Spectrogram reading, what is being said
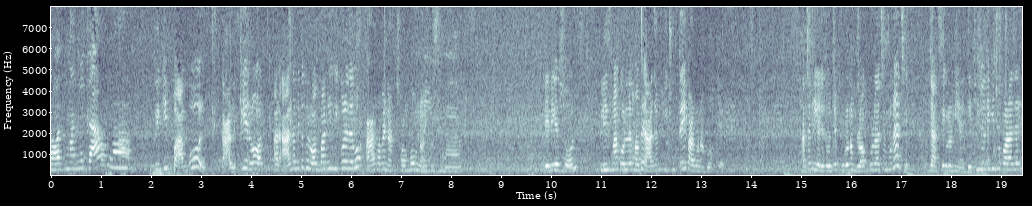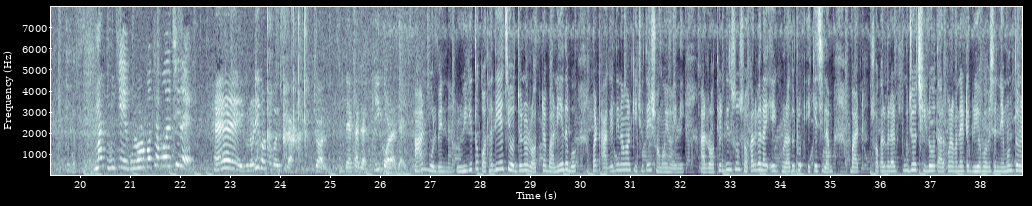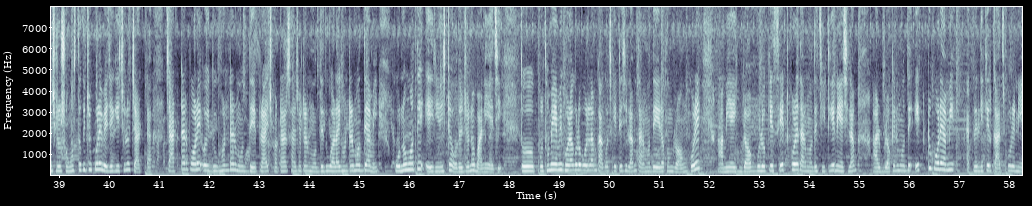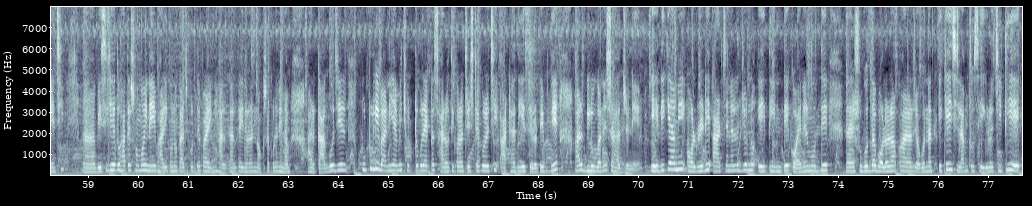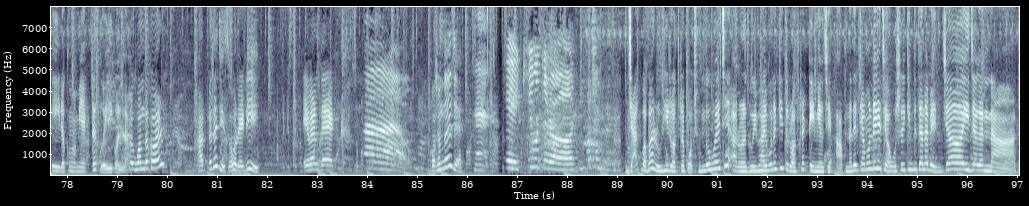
রথ মানে দাও না। তুই কি পাগল? কালকে রথ আর আজ আমি তোকে রথ বানিয়ে কি করে দেবো? আর হবে না সম্ভব নয়। এদিকে শোন প্লিজ মা করলে হবে আজ আমি কিছুতেই পারব না করতে। আচ্ছা ঠিক আছে তোর যে পুরোনো ব্লগগুলো আছে মনে আছে? যা সেগুলো নিয়ে আয় দেখি যদি কিছু করা যায়। মা তুমি কি এগুলোর কথা বলছিলে? হ্যাঁ এগুলোরই কথা বলছিলাম। চল। দেখা যাক কি করা যায়। আর বলবেন না, রুহিকে তো কথা দিয়েছি, ওর জন্য রথটা বানিয়ে দেবো, বাট আগের দিন আমার কিছুতেই সময় হয়নি। আর রথের দিন শুধু সকালবেলায় এই ঘোড়া দুটো এঁকেছিলাম, বাট সকালবেলার পুজো ছিল, তারপর আমাদের একটা গৃহপ্রবেশের নেমন্তন্ন ছিল, সমস্ত কিছু করে বেজে গিয়েছিল চারটা। চারটার পরে ওই দু ঘণ্টার মধ্যে, প্রায় ছটা সাড়ে ছটার মধ্যে, দু আড়াই ঘণ্টার মধ্যে আমি কোনো মতে এই জিনিসটা ওদের জন্য বানিয়েছি। তো প্রথমে আমি ঘোড়াগুলো বললাম, কাগজ কেটেছিলাম, তার মধ্যে এরকম রং করে আমি এই ব্লকগুলোকে সেট করে তার মধ্যে চিটিয়ে নিয়েছিলাম। আর ব্লকের মধ্যে একটু করে আমি অ্যাক্রেলিকের কাজ করে নিয়েছি। বেশি যেহেতু হাতে সময় নেই ভারী কোনো কাজ করতে পারিনি হালকা হালকা এই ধরনের নকশা করে নিলাম। আর কাগজের পুটুলি বানিয়ে আমি ছোট্ট করে একটা সারথি করার চেষ্টা করেছি আঠা দিয়ে সেলোটেপ দিয়ে আর গ্লুগানের সাহায্য নিয়ে। এইদিকে আমি অলরেডি আর্ট চ্যানেলের জন্য এই তিনটে কয়েনের মধ্যে সুভদ্রা বলরাম আর জগন্নাথ একেই ছিলাম তো সেইগুলো চিটিয়ে এইরকম আমি একটা তৈরি করলাম। চোখ বন্ধ কর। হাত পেতেছিস ও রেডি এবার দেখ! পছন্দ হয়েছে? হ্যাঁ এই কিউট রথ। যাক বাবা রুহির রথটা পছন্দ হয়েছে আর ওরা দুই ভাই বোনে কিন্তু রথটা টেনেওছে। আপনাদের কেমন লেগেছে অবশ্যই কিন্তু জানাবেন। জয় জগন্নাথ।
